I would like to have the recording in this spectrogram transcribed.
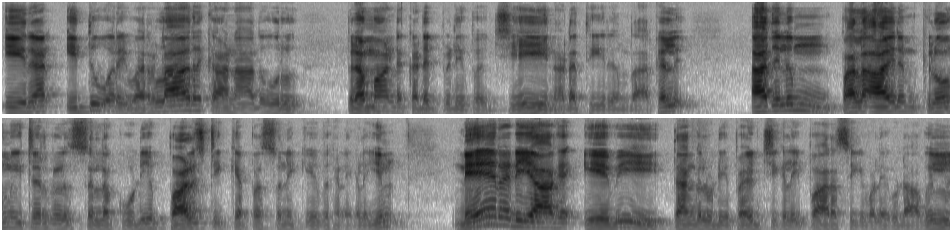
ஈரான் இதுவரை வரலாறு காணாத ஒரு பிரம்மாண்ட கடற்படை பயிற்சியை நடத்தியிருந்தார்கள் அதிலும் பல ஆயிரம் கிலோமீட்டர்கள் செல்லக்கூடிய பாலிஸ்டிக் கெப்பசோனிக் ஏவுகணைகளையும் நேரடியாக ஏவி தங்களுடைய பயிற்சிகளை பாரசீக வளைகுடாவில்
